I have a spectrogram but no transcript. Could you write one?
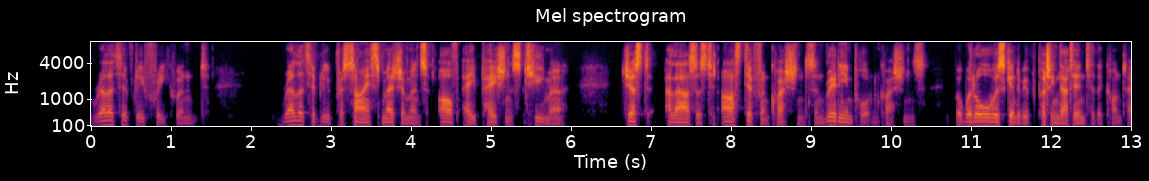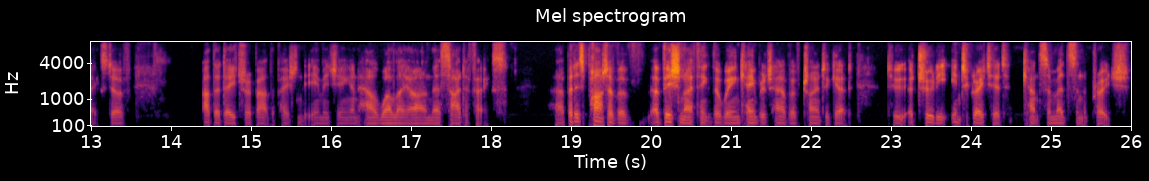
relatively frequent relatively precise measurements of a patient's tumor just allows us to ask different questions and really important questions. But we're always going to be putting that into the context of other data about the patient, the imaging, and how well they are and their side effects. Uh, but it's part of a, a vision, I think, that we in Cambridge have of trying to get to a truly integrated cancer medicine approach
